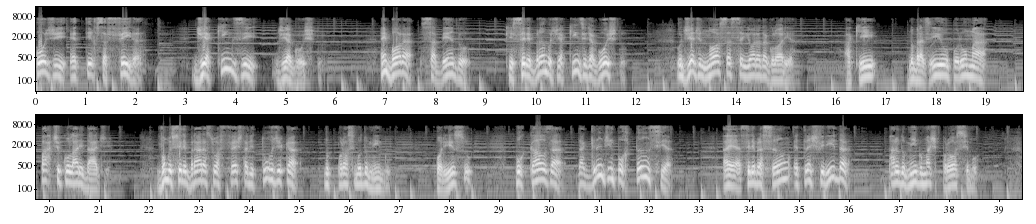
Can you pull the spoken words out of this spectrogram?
Hoje é terça-feira, dia 15 de agosto. Embora sabendo que celebramos dia 15 de agosto, o dia de Nossa Senhora da Glória, aqui no Brasil, por uma particularidade, vamos celebrar a sua festa litúrgica no próximo domingo. Por isso, por causa da grande importância, a celebração é transferida para o domingo mais próximo,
